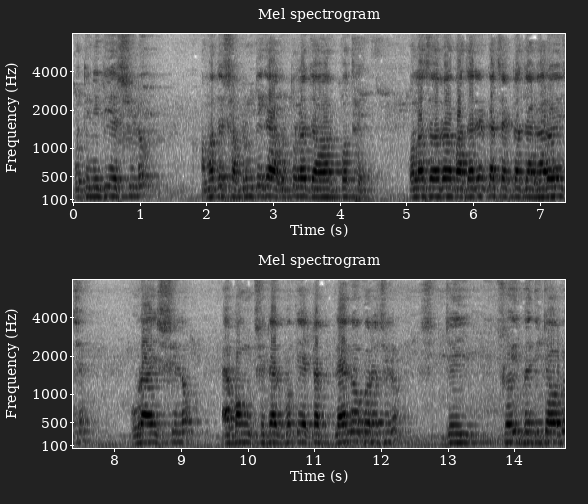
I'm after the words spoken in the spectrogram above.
প্রতিনিধি এসেছিল। আমাদের সাবরুম থেকে আগরতলা যাওয়ার পথে কলাচড়া বাজারের কাছে একটা জায়গা রয়েছে। ওরা এসেছিল এবং সেটার প্রতি একটা প্ল্যানও করেছিল। যেই শহীদ বেদিটা হবে,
